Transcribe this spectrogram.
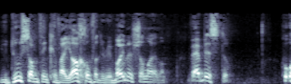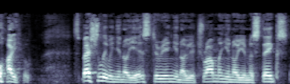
you do something kavayachal for the Rebbeinu Shalom. Verbistu. Who are you? Especially when you know your history and you know your trauma and you know your mistakes.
